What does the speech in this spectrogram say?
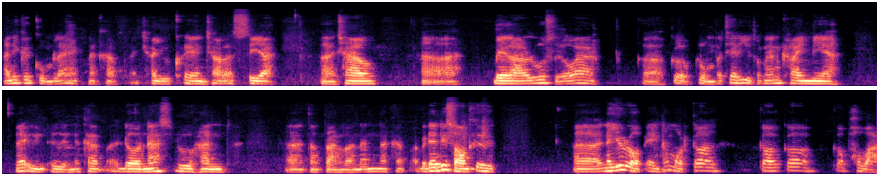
อันนี้คือกลุ่มแรกนะครับ ชาวยูเครน ชาวรัสเซีย ชาวเบลารุสหรือว่าเอ่อกลุ่มประเทศที่อยู่ตรงนั้นไครเมียและอื่นๆนะครับโดนัสรูฮันต่างๆ เหล่านั้นนะครับประเด็นที่สองคือในยุโรปเองทั้งหมดก็ก็ก็ก็ผวา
